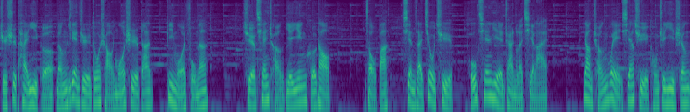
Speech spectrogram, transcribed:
只是太一阁能炼制多少魔士丹、地魔符呢？”雪千城也应和道：“走吧，现在就去。”胡千叶站了起来。让城卫先去通知一声，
